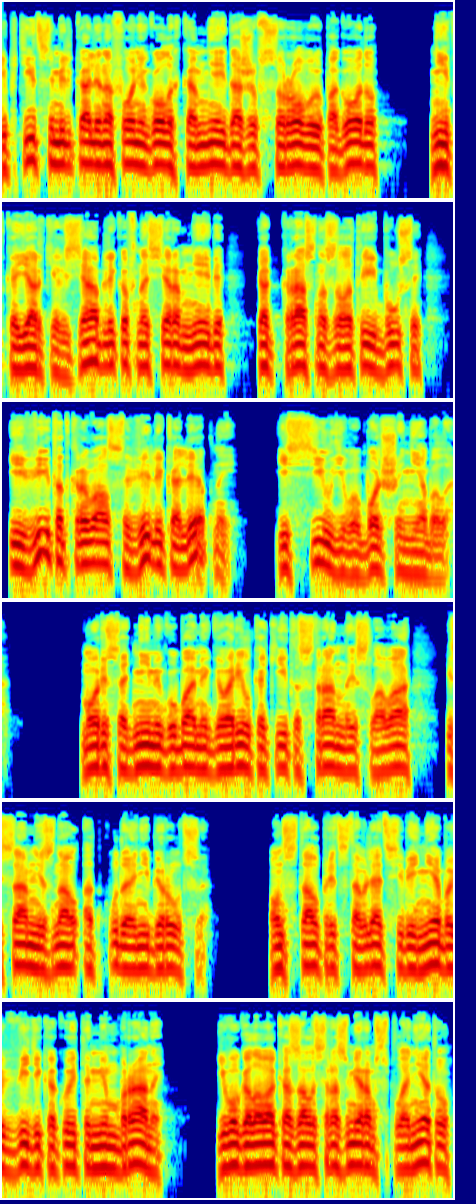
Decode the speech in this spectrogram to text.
и птицы мелькали на фоне голых камней даже в суровую погоду, нитка ярких зябликов на сером небе, как красно-золотые бусы, и вид открывался великолепный, и сил его больше не было. Морис одними губами говорил какие-то странные слова и сам не знал, откуда они берутся. Он стал представлять себе небо в виде какой-то мембраны. Его голова казалась размером с планету,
